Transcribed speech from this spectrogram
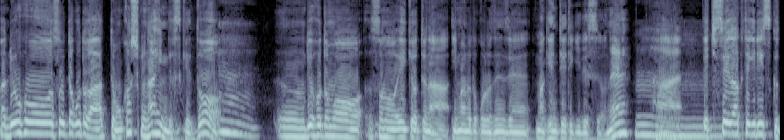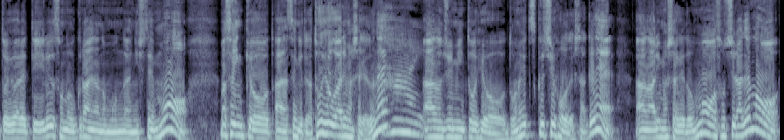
あ、両方そういったことがあってもおかしくないんですけど、うんうん、両方とも、その影響っていうのは、今のところ全然、まあ、限定的ですよね。はい。で、地政学的リスクと言われている、そのウクライナの問題にしても、まあ、選挙、あ、選挙というか投票がありましたけどね。はい。あの、住民投票、ドネツク地方でしたっけね。あの、ありましたけども、そちらでも、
